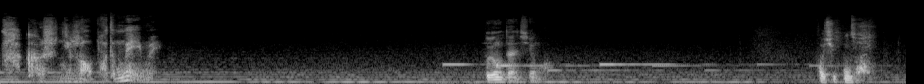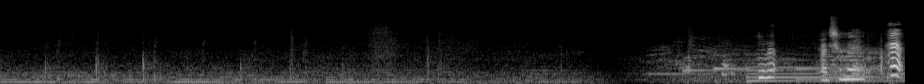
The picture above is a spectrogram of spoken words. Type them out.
她可是你老婆的妹妹。不用担心我，我去工作。好吃吗？妈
